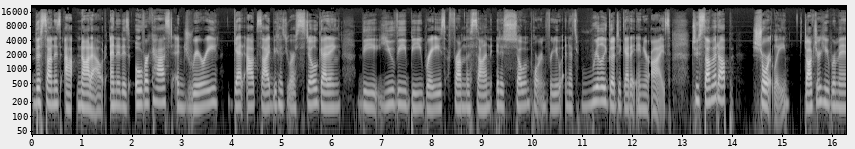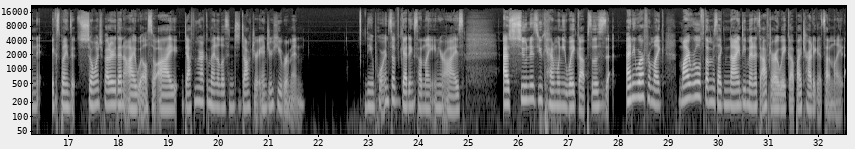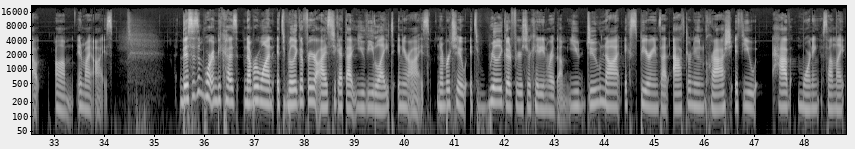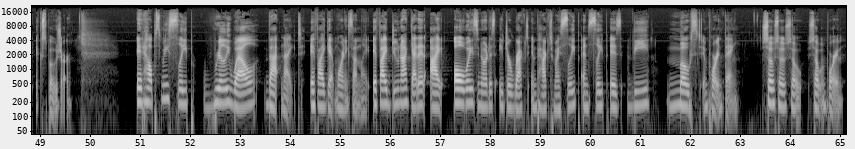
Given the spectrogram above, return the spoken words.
the sun is out, not out and it is overcast and dreary. Get outside because you are still getting the UVB rays from the sun. It is so important for you, and it's really good to get it in your eyes. To sum it up, shortly. Dr. Huberman explains it so much better than I will. So I definitely recommend to listen to Dr. Andrew Huberman. The importance of getting sunlight in your eyes as soon as you can when you wake up. So this is anywhere from like my rule of thumb is like 90 minutes after I wake up, I try to get sunlight out um, in my eyes. This is important because number one, it's really good for your eyes to get that UV light in your eyes. Number two, it's really good for your circadian rhythm. You do not experience that afternoon crash if you have morning sunlight exposure. It helps me sleep really well that night if I get morning sunlight. If I do not get it, I always notice a direct impact to my sleep, and sleep is the most important thing. So, so, so, so important.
